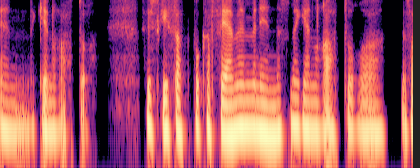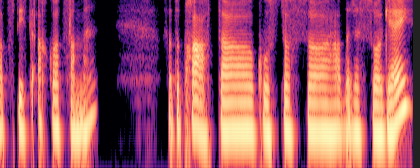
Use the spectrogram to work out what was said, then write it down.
en generator. Så jeg husker jeg satt på kafé med en venninne som er generator, og vi satt og spiste akkurat samme. Satt og prata og koste oss og hadde det så gøy.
